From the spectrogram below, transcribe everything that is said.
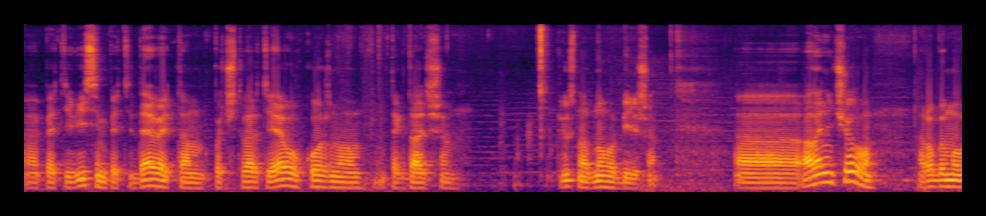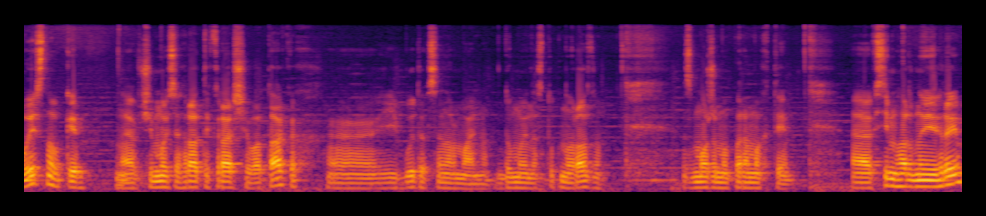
Е, 5,8, 5,9, там по 4 ево в кожного і так далі. Плюс на одного більше. Е, Але нічого, робимо висновки, е, вчимося грати краще в атаках е, і буде все нормально. Думаю, наступного разу зможемо перемогти. Е, Всім гарної гри.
